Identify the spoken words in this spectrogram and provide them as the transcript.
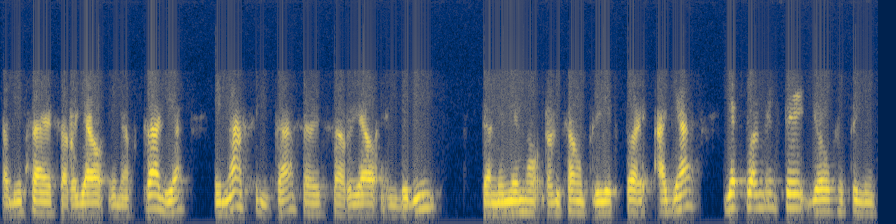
también se ha desarrollado en Australia, en África, se ha desarrollado en Benín, también hemos realizado un proyecto allá y actualmente yo estoy en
